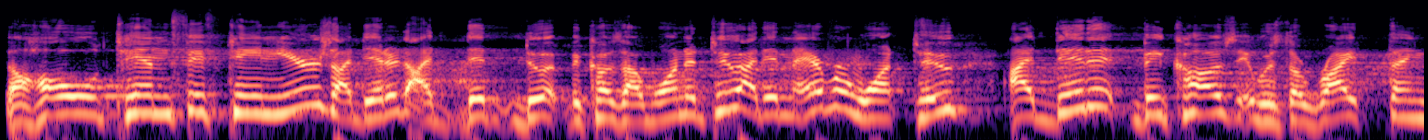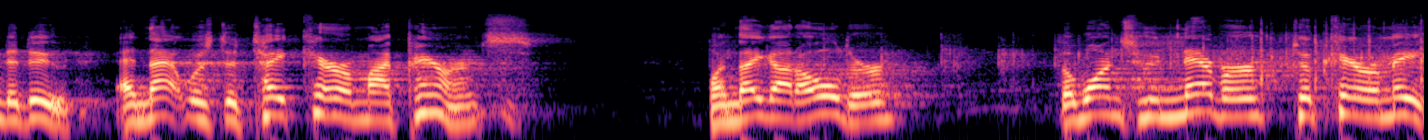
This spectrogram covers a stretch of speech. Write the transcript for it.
The whole 10, 15 years I did it, I didn't do it because I wanted to. I didn't ever want to. I did it because it was the right thing to do. And that was to take care of my parents when they got older, the ones who never took care of me.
